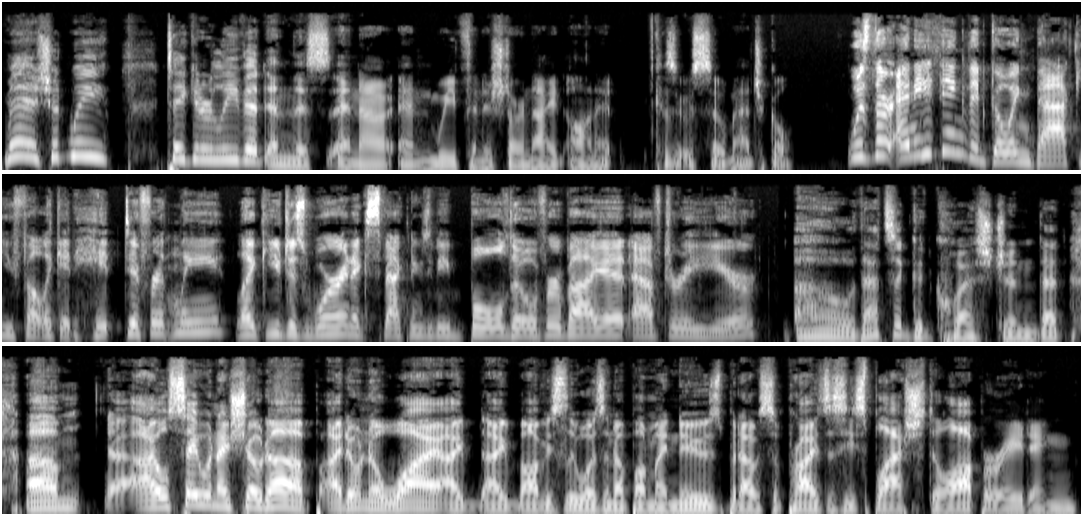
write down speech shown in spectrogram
man should we take it or leave it? and this and uh, and we finished our night on it because it was so magical Was there anything that going back you felt like it hit differently? Like you just weren't expecting to be bowled over by it after a year? Oh, that's a good question. That um I will say when I showed up, I don't know why I I obviously wasn't up on my news, but I was surprised to see Splash still operating.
